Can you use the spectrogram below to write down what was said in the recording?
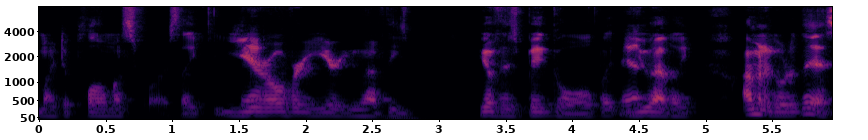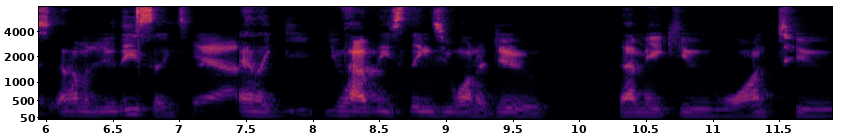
my diploma scores. Like year over year, you have these you have this big goal, but Yeah. you have like I'm gonna go to this and I'm gonna do these things. Yeah. And like you have these things you want to do that make you want to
